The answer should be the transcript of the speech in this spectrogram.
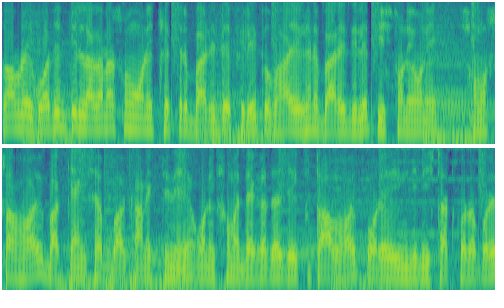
তো আমরা এই গজেন পিন লাগানোর সময় অনেক ক্ষেত্রে বাড়ি দিয়ে ফেলি। তো ভাই, এখানে বাড়ি দিলে পিস্টনে অনেক সমস্যা হয় বা ক্যাংসাপ বা কানেক্টিনে অনেক সময় দেখা যায় যে একটু টাল হয়, পরে ইঞ্জিন স্টার্ট করার পরে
